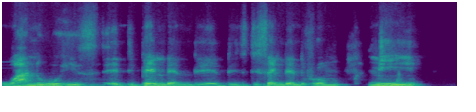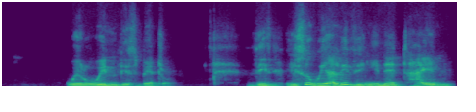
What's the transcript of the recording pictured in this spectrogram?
one who is a dependent, a descendant from me will win this battle. This, see, we are living in a time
